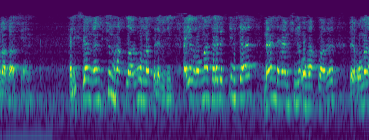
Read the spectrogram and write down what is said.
Ona qarşı yəni. Yəni, istəmirəm, bütün haqlarımı ondan tələb edim. Əgər ondan tələb etdimsə, mən də həmçinin o haqları e, ona,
